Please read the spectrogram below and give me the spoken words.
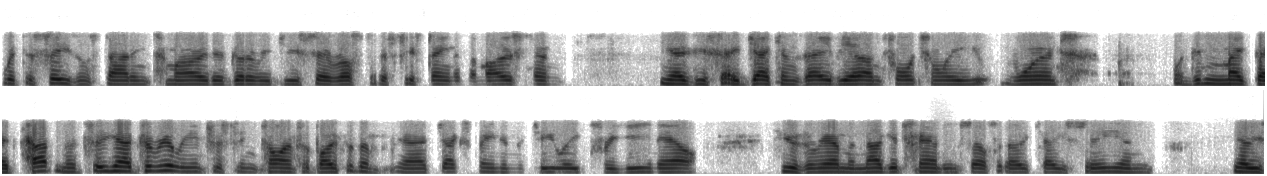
With the season starting tomorrow, they've got to reduce their roster to 15 at the most. And you know, as you say, Jack and Xavier unfortunately weren't didn't make that cut. And it's a, you know, it's a really interesting time for both of them. You know, Jack's been in the G League for a year now. He was around the Nuggets, found himself at OKC, and you know he's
